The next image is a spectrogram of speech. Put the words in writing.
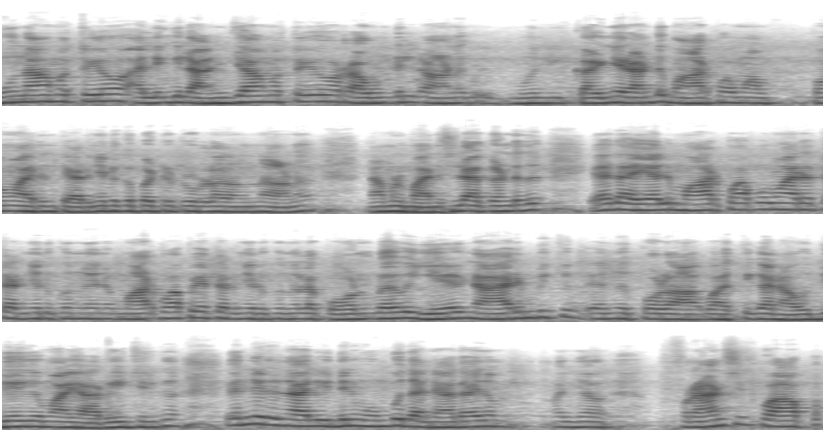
മൂന്നാമത്തെയോ അല്ലെങ്കിൽ അഞ്ചാമത്തെയോ റൗണ്ടിലാണ് കഴിഞ്ഞ രണ്ട് മാർപ്പാപ്പമാരും തിരഞ്ഞെടുക്കപ്പെട്ടിട്ടുള്ളതെന്നാണ് നമ്മൾ മനസ്സിലാക്കേണ്ടത്. ഏതായാലും മാർപ്പാപ്പമാരെ തെരഞ്ഞെടുക്കുന്നതിന് മാർപ്പാപ്പയെ തെരഞ്ഞെടുക്കുന്നതിനുള്ള കോൺക്ലേവ് ഏഴിന് ആരംഭിക്കും എന്നിപ്പോൾ വത്തിക്കാൻ ഔദ്യോഗികമായി അറിയിച്ചിരിക്കും എന്നിരുന്നാലും ഇതിനു മുമ്പ് തന്നെ അതായത് ഫ്രാൻസിസ് പാപ്പ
